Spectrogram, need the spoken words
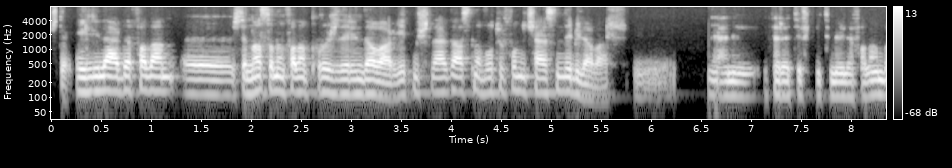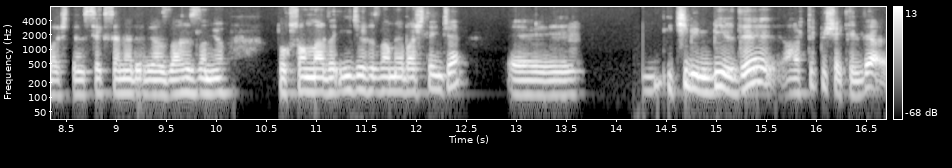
İşte 50'lerde falan e, işte NASA'nın falan projelerinde var. 70'lerde aslında Waterfall'un içerisinde bile var. E, yani iteratif gitmeyle falan başlayan 80'lerde biraz daha hızlanıyor. 90'larda iyice hızlanmaya başlayınca e, 2001'de artık bir şekilde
